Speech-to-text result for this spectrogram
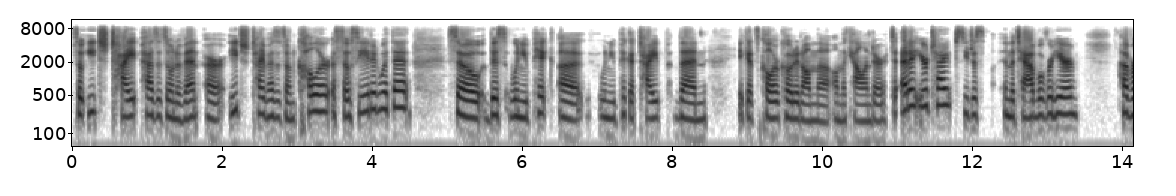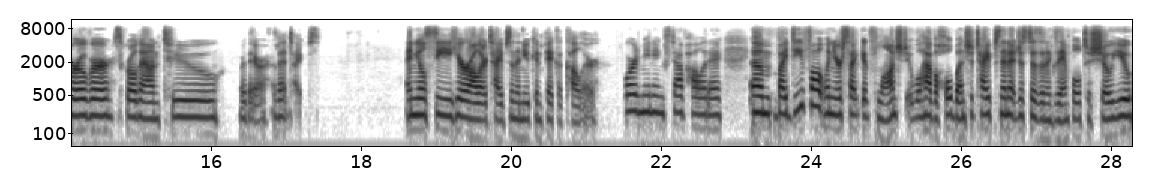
So each type has its own event or each type has its own color associated with it. So this when you pick a when you pick a type, then it gets color coded on the on the calendar. To edit your types, you just in the tab over here, hover over, scroll down to where they are, event types. And you'll see here are all our types and then you can pick a color board meeting, staff holiday. Um, by default, when your site gets launched, it will have a whole bunch of types in it, just as an example to show you.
